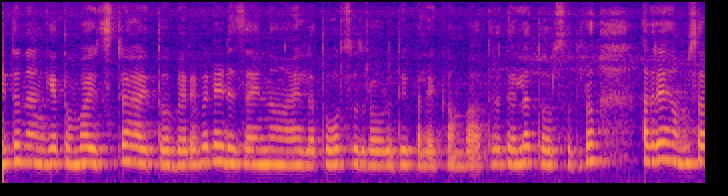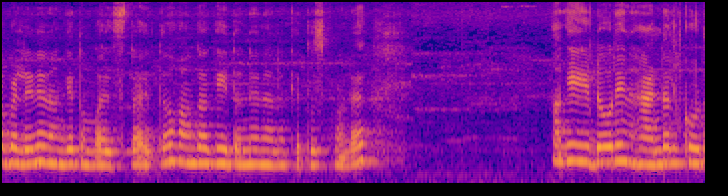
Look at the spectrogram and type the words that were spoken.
ಇದು ನನಗೆ ತುಂಬ ಇಷ್ಟ ಆಯಿತು. ಬೇರೆ ಬೇರೆ ಡಿಸೈನ್ ಎಲ್ಲ ತೋರಿಸಿದ್ರು ಅವರು ದೀಪಲೆ ಕಂಬ ಆ ಥರದ್ದೆಲ್ಲ ತೋರಿಸಿದ್ರು. ಆದರೆ ಹಂಸ ಬಳ್ಳಿನೇ ನನಗೆ ತುಂಬ ಇಷ್ಟ ಆಯಿತು. ಹಾಗಾಗಿ ಇದನ್ನೇ ನಾನು ಕೆತ್ತಿಸ್ಕೊಂಡೆ. ಹಾಗೆ ಈ ಡೋರಿನ ಹ್ಯಾಂಡಲ್ ಕೂಡ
